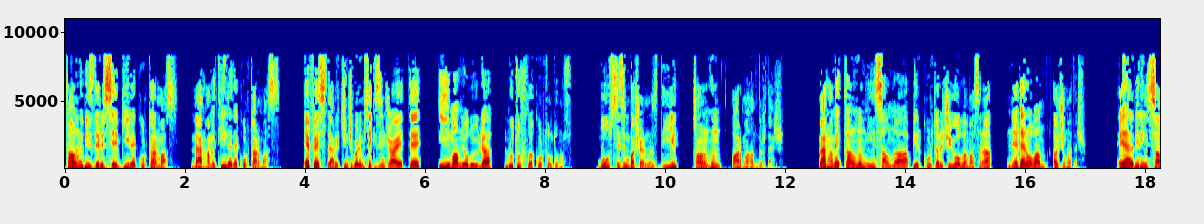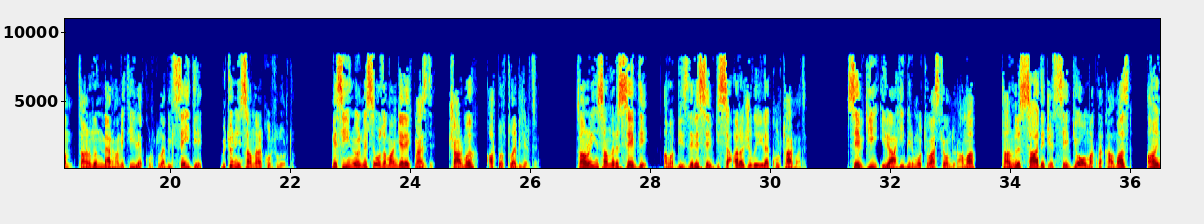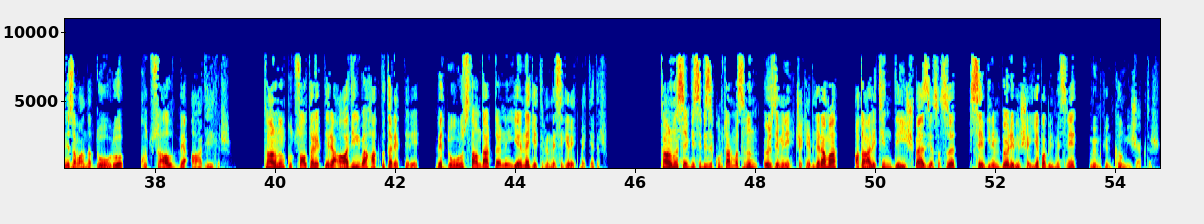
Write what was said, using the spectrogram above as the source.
Tanrı bizleri sevgiyle kurtarmaz, merhametiyle de kurtarmaz. Efesler 2. bölüm 8. ayette iman yoluyla lütufla kurtuldunuz. Bu sizin başarınız değil, Tanrı'nın armağandır der. Merhamet Tanrı'nın insanlığa bir kurtarıcı yollamasına neden olan acımadır. Eğer bir insan Tanrı'nın merhametiyle kurtulabilseydi, bütün insanlar kurtulurdu. Mesih'in ölmesi o zaman gerekmezdi. Çarmıh atlatılabilirdi. Tanrı insanları sevdi ama bizleri sevgisi aracılığıyla kurtarmadı. Sevgi ilahi bir motivasyondur ama Tanrı sadece sevgi olmakla kalmaz, aynı zamanda doğru, kutsal ve adildir. Tanrı'nın kutsal talepleri adil ve haklı talepleri ve doğru standartlarının yerine getirilmesi gerekmektedir. Tanrı'nın sevgisi bizi kurtarmasının özlemini çekebilir ama adaletin değişmez yasası sevginin böyle bir şey yapabilmesini mümkün kılmayacaktır.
